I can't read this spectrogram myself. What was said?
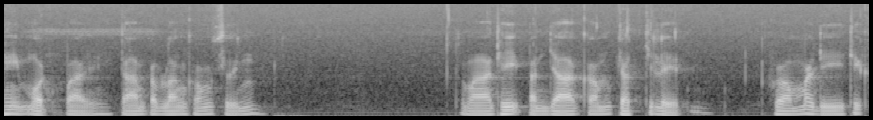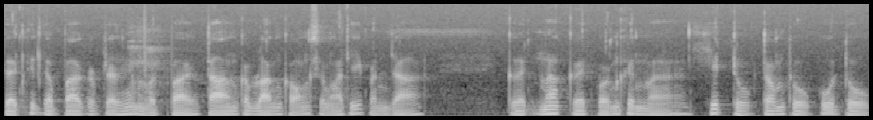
ให้หมดไปตามกำลังของศีลสมาธิปัญญากำจัดกิเลสความไม่ดีที่เกิดขึ้นกับปากกับใจให้หมดไปตามกำลังของสมาธิปัญญา เกิดมากเกิดผลขึ้นมา คิดถูกทำถูกพูดถูก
